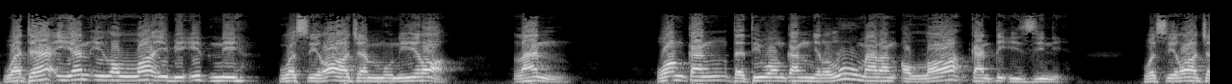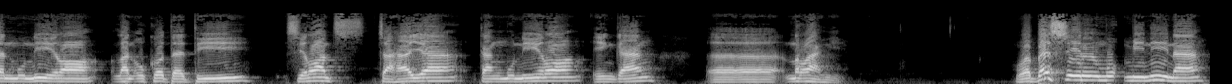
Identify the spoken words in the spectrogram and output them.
Wada'iyan ilallahi biidnih wa sirajan munira. Lan wong kang dadi wong kang nyelu marang Allah kanthi izini. Wa sirajan munira lan uga dadi siraj cahaya kang munira ingkang e, nerangi. Wa basyiril mu'minina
